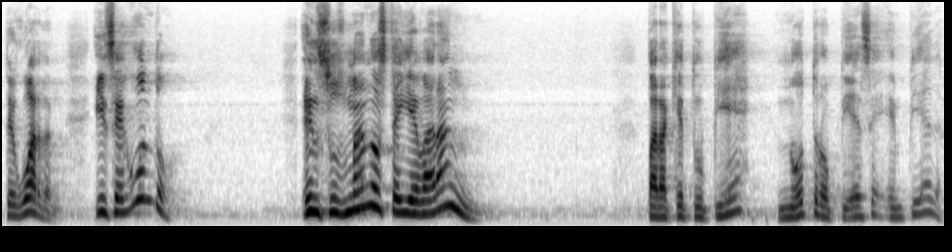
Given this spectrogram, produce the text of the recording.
te guardan. Y segundo, en sus manos te llevarán para que tu pie no tropiece en piedra.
